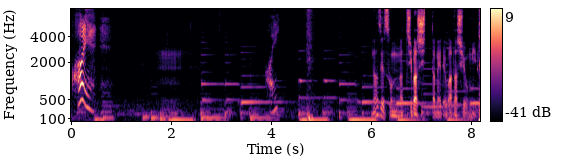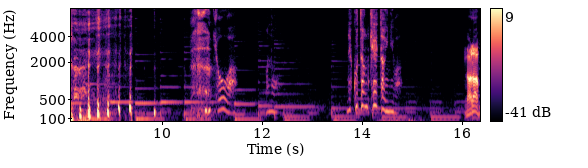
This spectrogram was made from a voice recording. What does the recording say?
はい なぜそんな血走った目で私を見る？今日はあの猫ちゃん携帯には。ならん。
